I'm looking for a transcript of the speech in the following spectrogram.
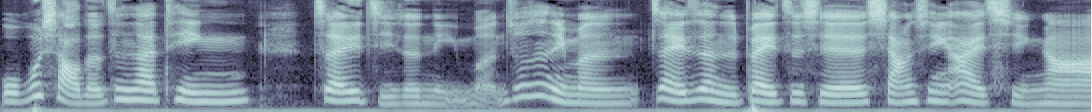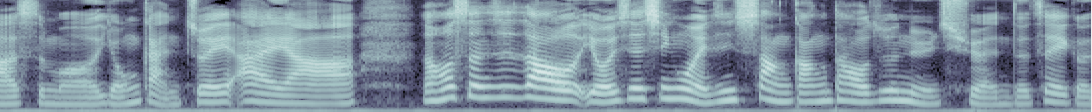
我不晓得正在听这一集的你们，就是你们这一阵子被这些相信爱情啊、什么勇敢追爱啊，然后甚至到有一些新闻已经上纲到就是女权的这个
